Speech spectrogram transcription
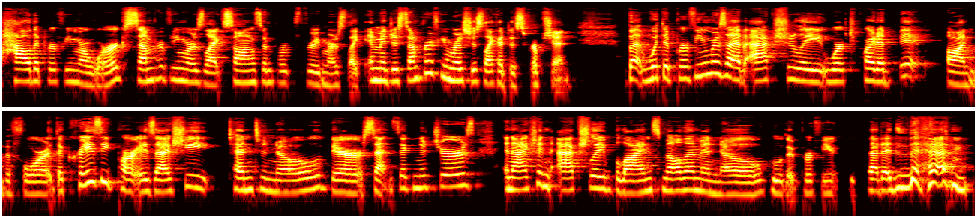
how the perfumer works. Some perfumers like songs, some perfumers like images, some perfumers just like a description. But with the perfumers I've actually worked quite a bit on before. The crazy part is I actually tend to know their scent signatures and I can actually blind smell them and know who the perfume that is them.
